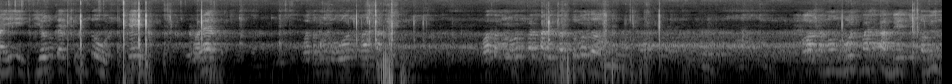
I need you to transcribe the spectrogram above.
Está aí e eu não quero que tu me rosto, ok? Correto? Bota a mão no rosto, vai saber. Bota a mão no rosto, saber, que eu estou mandando. Bota a mão no rosto, vai saber. Tá ouvindo o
